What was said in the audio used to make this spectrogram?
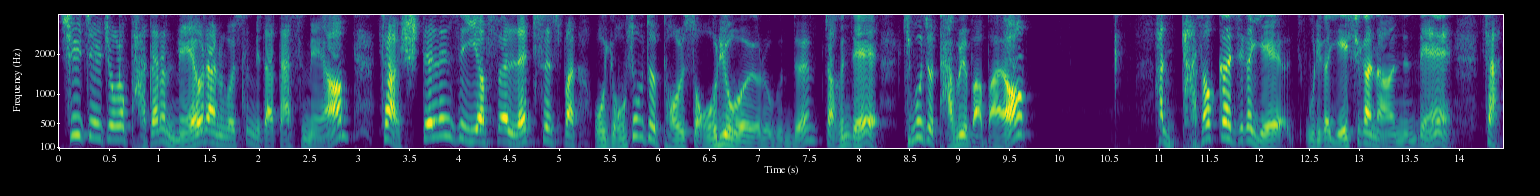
실질적으로 바다는 메어라는 걸 씁니다. 다스 메어. 자, 스텔렌스 이어펠 레츠스 바. 어, 여기서부터 벌써 어려워요, 여러분들. 자, 근데 기본적으로 답을 봐봐요. 한 다섯 가지가 예, 우리가 예시가 나왔는데, 자,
